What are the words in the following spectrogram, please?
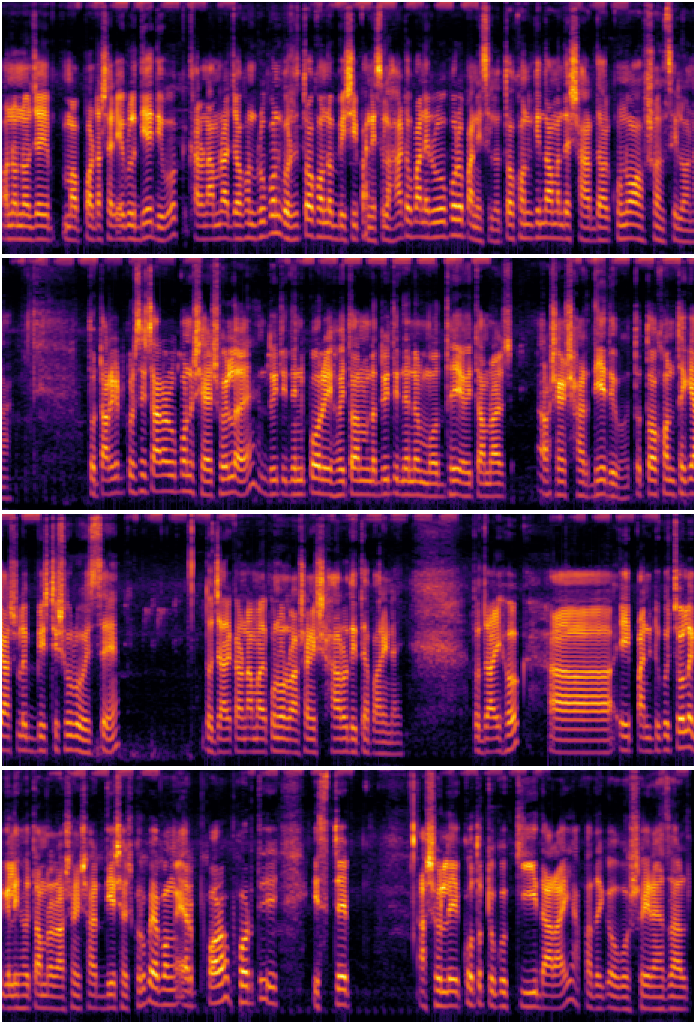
অন্যান্য যে ম- পটাশ সার, এগুলো দিয়ে দিব। কারণ আমরা যখন রোপণ করছি তখনও বেশি পানি ছিল। হাঁটু পানির উপরও পানি ছিল। তখন কিন্তু আমাদের সার দেওয়ার কোনো অপশন ছিল না। তো টার্গেট করেছি চারা রোপণ শেষ হলে দুই, তিন দিন পরে হয়তো আমরা দুই, তিন দিনের মধ্যেই হয়তো আমরা রাসায়নিক সার দিয়ে দিব। তো তখন থেকে আসলে বৃষ্টি শুরু হয়েছে। তো যার কারণে আমরা কোনো রাসায়নিক সারও দিতে পারি নাই। তো যাই হোক এই পানিটুকু চলে গেলেই হয়তো আমরা রাসায়নিক সার দিয়ে শেষ করব এবং এর পরবর্তী স্টেপ আসলে কতটুকু কি দাঁড়ায় আপনাদেরকে অবশ্যই রেজাল্ট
